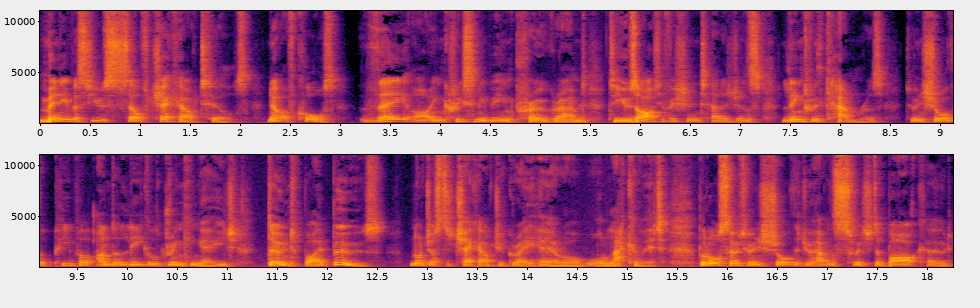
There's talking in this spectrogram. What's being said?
Many of us use self checkout tills. Now, of course, they are increasingly being programmed to use artificial intelligence linked with cameras to ensure that people under legal drinking age don't buy booze. Not just to check out your grey hair or, or lack of it, but also to ensure that you haven't switched a barcode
